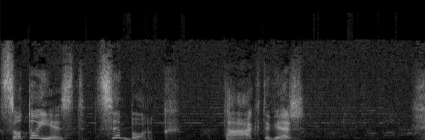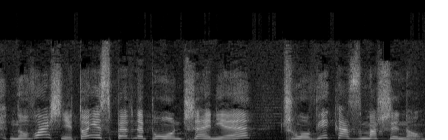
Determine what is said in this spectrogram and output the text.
co to jest cyborg? Tak, ty wiesz? No właśnie, to jest pewne połączenie człowieka z maszyną.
